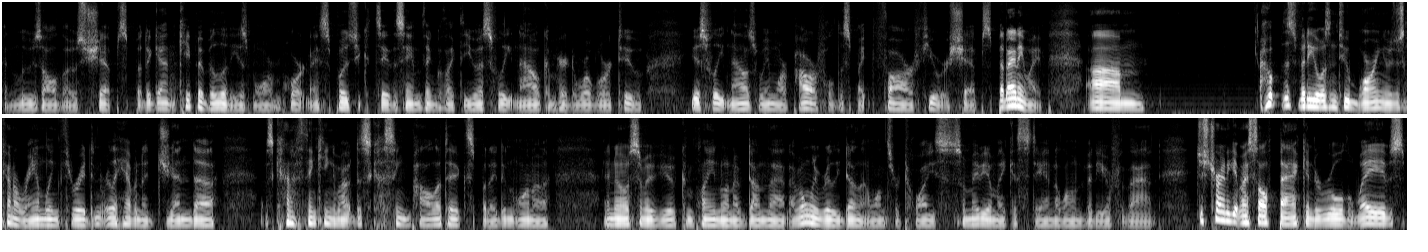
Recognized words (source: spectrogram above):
and lose all those ships. But again, capability is more important. I suppose you could say the same thing with like the U.S. fleet now compared to World War II. U.S. fleet now is way more powerful despite far fewer ships. But anyway, um, I hope this video wasn't too boring. I was just kind of rambling through. I didn't really have an agenda. I was kind of thinking about discussing politics, but I didn't want to. I know some of you have complained when I've done that. I've only really done that once or twice, so maybe I'll make a standalone video for that. Just trying to get myself back into Rule the Waves.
